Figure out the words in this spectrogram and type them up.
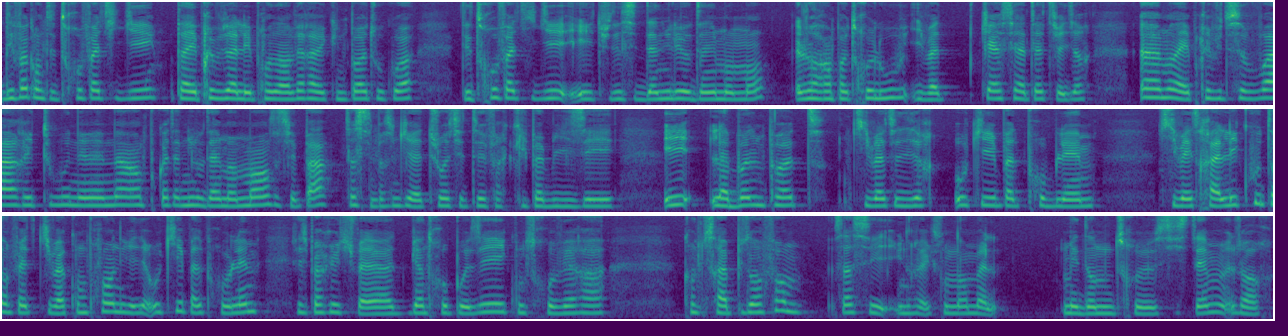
Des fois, quand t'es trop fatigué, t'avais prévu d'aller prendre un verre avec une pote ou quoi, t'es trop fatigué et tu décides d'annuler au dernier moment. Genre, un pote relou, il va te casser la tête, il va dire Ah, mais on avait prévu de se voir et tout, nanana, pourquoi t'annules au dernier moment, ça se fait pas. Ça, c'est une personne qui va toujours essayer de te faire culpabiliser. Et la bonne pote qui va te dire Ok, pas de problème, qui va être à l'écoute en fait, qui va comprendre, qui va dire ok, pas de problème, j'espère que tu vas bien te reposer et qu'on se reverra quand tu seras plus en forme. Ça, c'est une réaction normale. Mais dans notre système, genre,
